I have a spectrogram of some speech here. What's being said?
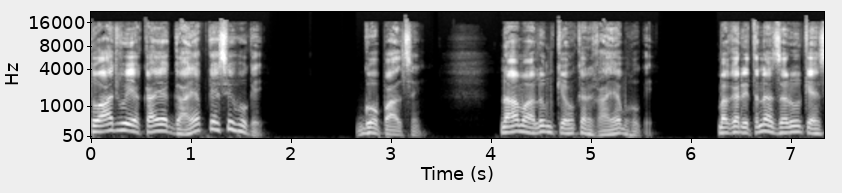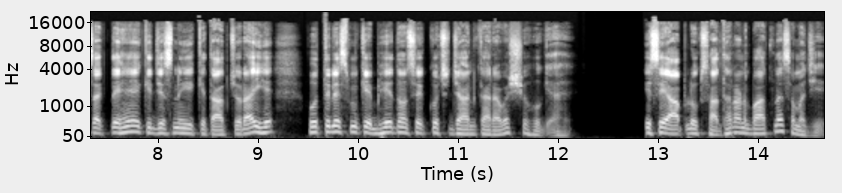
तो आज वो एकाएक गायब कैसे हो गई गोपाल सिंह। ना मालूम क्यों कर गायब हो गई? मगर इतना ज़रूर कह सकते हैं कि जिसने ये किताब चुराई है, वो तिलिस्म के भेदों से कुछ जानकार अवश्य हो गया है। इसे आप लोग साधारण बात न समझिए।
